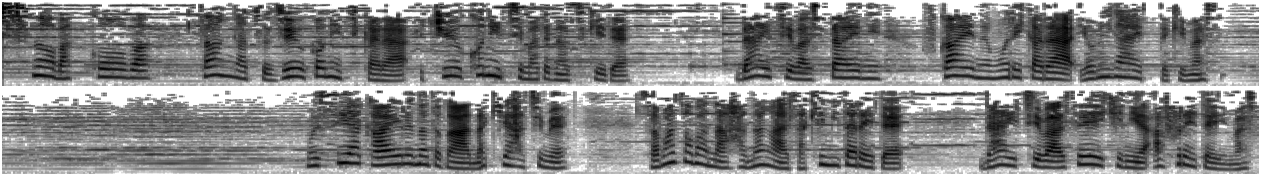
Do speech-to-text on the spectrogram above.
啓蟄の学校は3月15日から19日までの月で、大地は次第に深い眠りから蘇ってきます。虫やカエルなどが鳴き始め、様々な花が咲き乱れて、大地は生気に溢れています。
